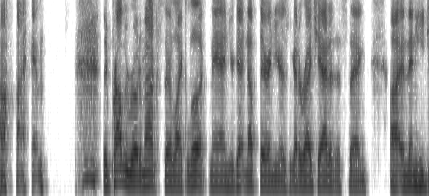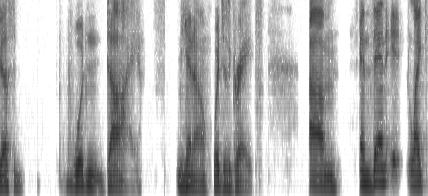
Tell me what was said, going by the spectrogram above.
time. they probably wrote him out because they're like, "Look, man, you're getting up there in years. We got to write you out of this thing," uh, and then he just wouldn't die, you know, which is great. Um, and then it like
